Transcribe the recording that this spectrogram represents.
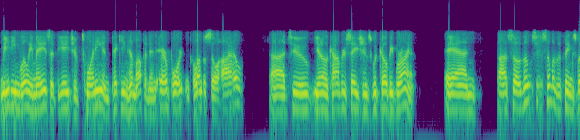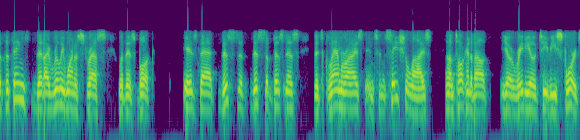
meeting Willie Mays at the age of 20 and picking him up in an airport in Columbus Ohio uh, to you know conversations with Kobe Bryant and uh, so those are some of the things. But the things that I really want to stress with this book is that this is a, this is a business that's glamorized and sensationalized, and I'm talking about you know radio, TV, sports,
